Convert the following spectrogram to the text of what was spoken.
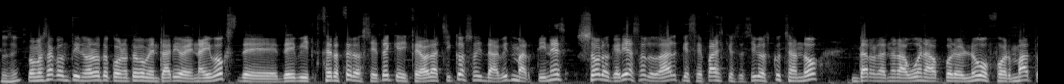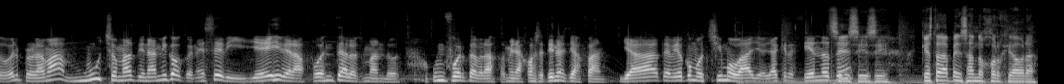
Sí, sí. Vamos a continuar otro, con otro comentario en iBox de David007 que dice: Hola chicos, soy David Martínez. Solo quería saludar, que sepáis que os sigo escuchando. Daros la enhorabuena por el nuevo formato del programa, mucho más dinámico con ese DJ de la fuente a los mandos. Un fuerte abrazo. Mira, José, tienes ya fan. Ya te veo como Chimo Bayo, ya creciéndote. Sí, sí, sí. ¿Qué estará pensando Jorge ahora?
